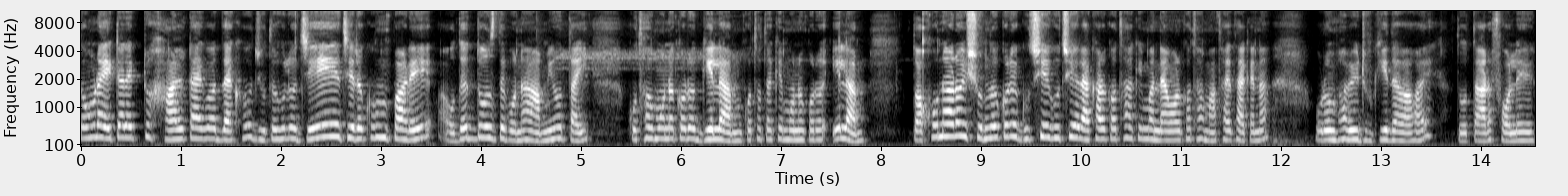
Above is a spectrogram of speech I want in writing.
তোমরা এটার একটু হালটা একবার দেখো, জুতোগুলো যে যেরকম পারে, ওদের দোষ দেবো না, আমিও তাই। কোথাও মনে করো গেলাম, কোথাও থেকে মনে করো এলাম, তখন আর ওই সুন্দর করে গুছিয়ে গুছিয়ে রাখার কথা কিংবা নেওয়ার কথা মাথায় থাকে না। ওরমভাবেই ঢুকিয়ে দেওয়া হয়। তো তার ফলে,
